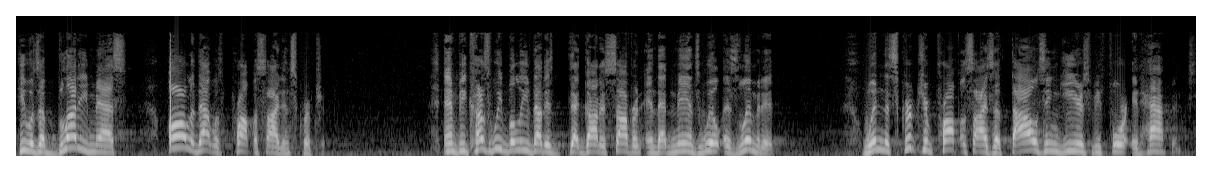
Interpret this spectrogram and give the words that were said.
he was a bloody mess. All of that was prophesied in Scripture. And because we believe that, is, that God is sovereign and that man's will is limited, when the scripture prophesies a thousand years before it happens,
